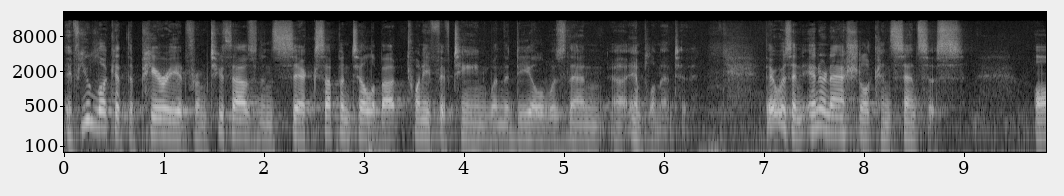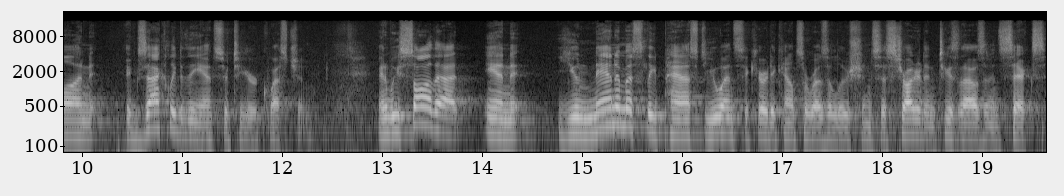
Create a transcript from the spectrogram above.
if you look at the period from 2006 up until about 2015 when the deal was then uh, implemented, there was an international consensus on exactly to the answer to your question. And we saw that in unanimously passed UN Security Council resolutions that started in 2006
